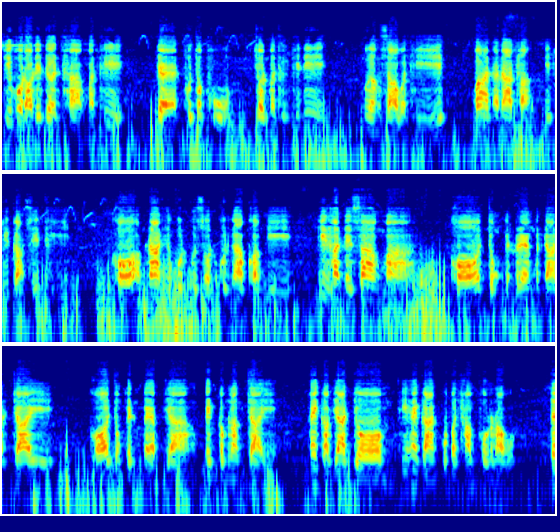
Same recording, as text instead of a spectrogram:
ที่พวกเราได้เดินทางมาที่แดนพุทธภูมิจนมาถึงที่นี่ เมืองสาวัตถี บ้านอนาถอิทธิกะเศรษฐีขออำนาจแห่งบุญกุศลคุณงามความดี ที่ท่านได้สร้างมา ขอจงเป็นแรงบันดาลใจ ขอจงเป็นแบบอย่างเป็นกำลังใจ ให้กับญาติโยมที่ให้การอุปถัมภ์พวกเรา ได้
